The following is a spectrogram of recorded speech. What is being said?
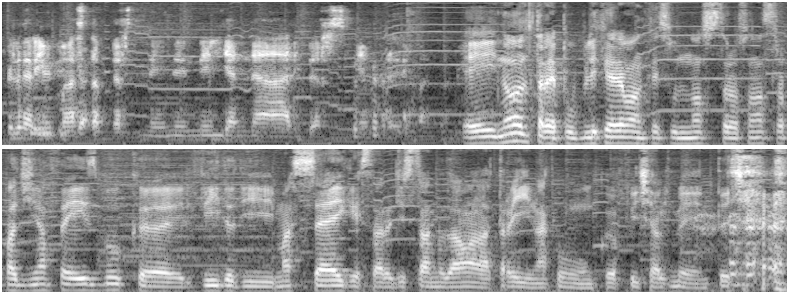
Quella è rimasta per- ne- ne- negli annali per sempre. E inoltre pubblicheremo anche sul nostro- sulla nostra pagina Facebook eh, il video di Massei che sta registrando da una latrina comunque ufficialmente. Cioè,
